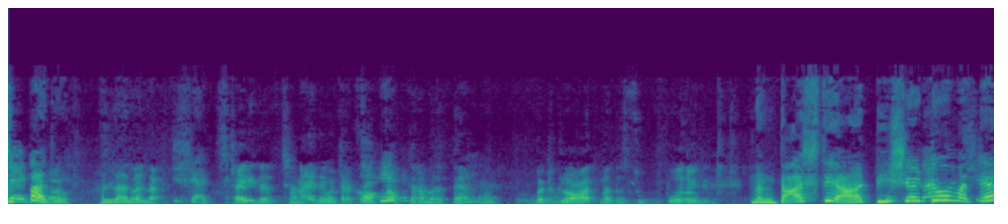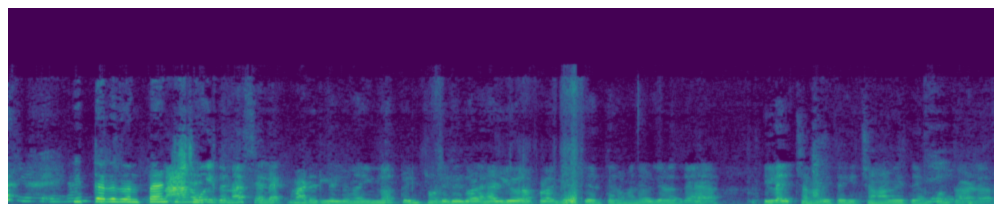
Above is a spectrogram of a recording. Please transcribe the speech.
ಜಿಪ್ ಅದು? ಅಲ್ಲ ಅಲ್ಲ. ಸ್ಟೈಲ್ ಅದು. ಚೆನ್ನಾಗಿದೆ. ಒಂಥರ ಕ್ರಾಪ್ ಟಾಪ್ ತರ ಬರುತ್ತೆ. ಬಟ್ ಕ್ಲಾತ್ ಮಾತ್ರ ಸೂಪರ್ ಆಗಿದೆ. ನಂಗೆ ಜಾಸ್ತಿ ಆ ಟಿ ಶರ್ಟು ಮತ್ತೆ ಈ ತರದ ಒಂದು ಪ್ಯಾಂಟ್ ನಾನು ಇದನ್ನ ಸೆಲೆಕ್ಟ್ ಮಾಡಿರ್ಲಿಲ್ಲ. ನಾನು ಇನ್ನೊಂದು ಪ್ರಿಂಟ್ ನೋಡಿದ್ದೆ. ಇದೊಳ ಹಳ್ಳಿಯವ್ರ ಹಾಕೊಳಂಗೈತೆ ಅಂತ ನಮ್ಮ ಮನೆಯವ್ರಿಗೆ ಹೇಳಿದ್ರೆ. ಇಲ್ಲ ಇದು ಚೆನ್ನಾಗೈತೆ ಇದು ಚೆನ್ನಾಗೈತೆ ಅನ್ಕೊಂತ ಆಡ್ಯಾರ.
